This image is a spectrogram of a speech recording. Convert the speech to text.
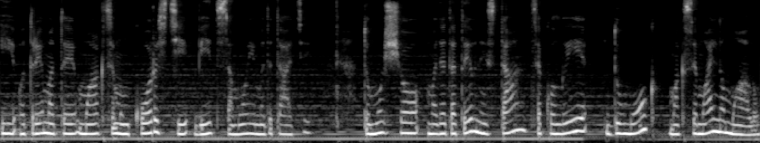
і отримати максимум користі від самої медитації. Тому що медитативний стан це коли думок максимально мало.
